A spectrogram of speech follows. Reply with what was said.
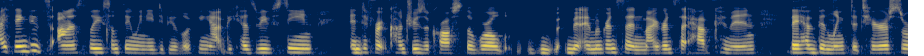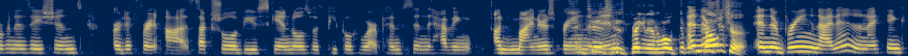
I think it's honestly something we need to be looking at because we've seen in different countries across the world immigrants and migrants that have come in they have been linked to terrorist organizations or different uh, sexual abuse scandals with people who are pimps and having minors bringing and them just, in just bringing in a whole different and culture just, and they're bringing that in and i think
